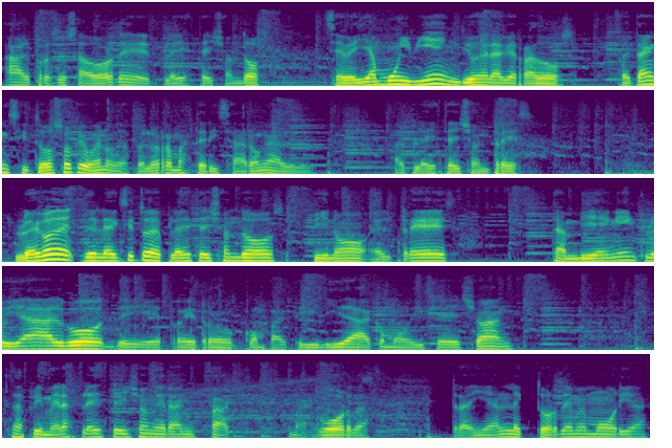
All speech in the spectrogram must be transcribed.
al procesador de PlayStation 2. Se veía muy bien Dios de la Guerra 2. Fue tan exitoso que bueno, después lo remasterizaron al, PlayStation 3. Luego del éxito de PlayStation 2 vino el 3. También incluía algo de retrocompatibilidad, como dice Joan las primeras PlayStation eran fact más gordas, traían lector de memoria,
